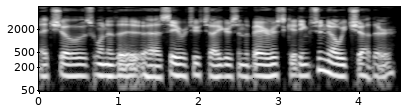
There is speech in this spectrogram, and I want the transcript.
that shows one of the uh, saber-tooth tigers and the bears getting to know each other.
